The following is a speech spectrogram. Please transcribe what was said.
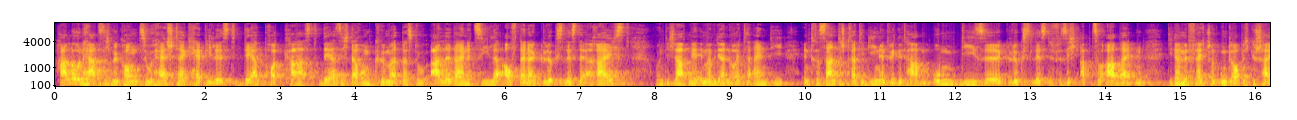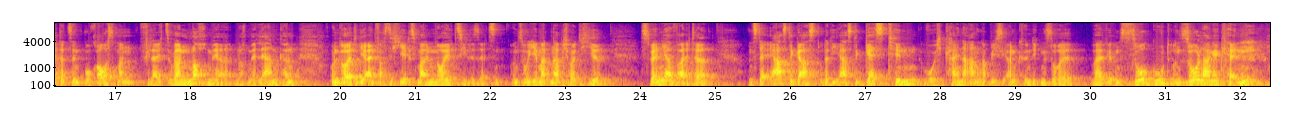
Hallo und herzlich willkommen zu Hashtag Happylist, der Podcast, der sich darum kümmert, dass du alle deine Ziele auf deiner Glücksliste erreichst. Und ich lade mir immer wieder Leute ein, die interessante Strategien entwickelt haben, um diese Glücksliste für sich abzuarbeiten, die damit vielleicht schon unglaublich gescheitert sind, woraus man vielleicht sogar noch mehr, noch mehr lernen kann. Und Leute, die einfach sich jedes Mal neue Ziele setzen. Und so jemanden habe ich heute hier, Svenja Walter. Und ist der erste Gast oder die erste Gästin, wo ich keine Ahnung habe, wie ich sie ankündigen soll, weil wir uns so gut und so lange kennen.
